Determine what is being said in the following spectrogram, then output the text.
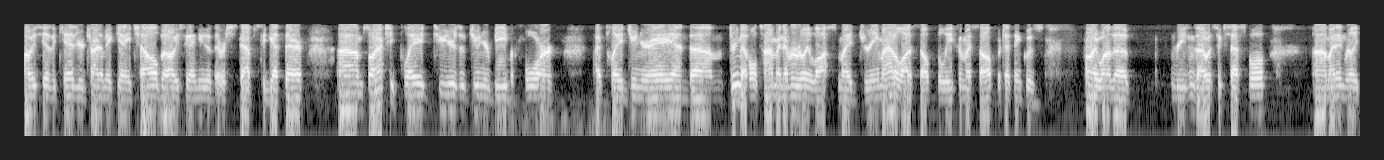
obviously as a kid you're trying to make the NHL, but obviously I knew that there were steps to get there. Um, so I actually played two years of junior B before I played junior A, and um, during that whole time, I never really lost my dream. I had a lot of self belief in myself, which I think was probably one of the reasons I was successful. Um, I didn't really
